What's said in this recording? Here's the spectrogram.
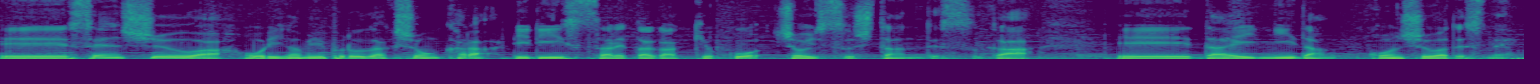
えー先週は折り紙プロダクションからリリースされた楽曲をチョイスしたんですが、えー第2弾今週はですね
